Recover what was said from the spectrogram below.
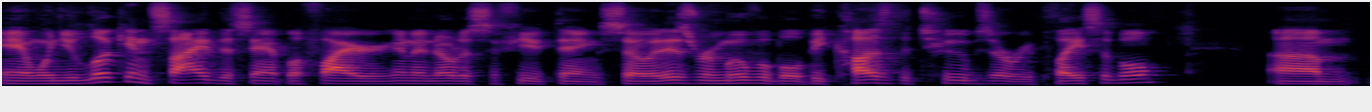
And when you look inside this amplifier, you're going to notice a few things. So it is removable because the tubes are replaceable. Um,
